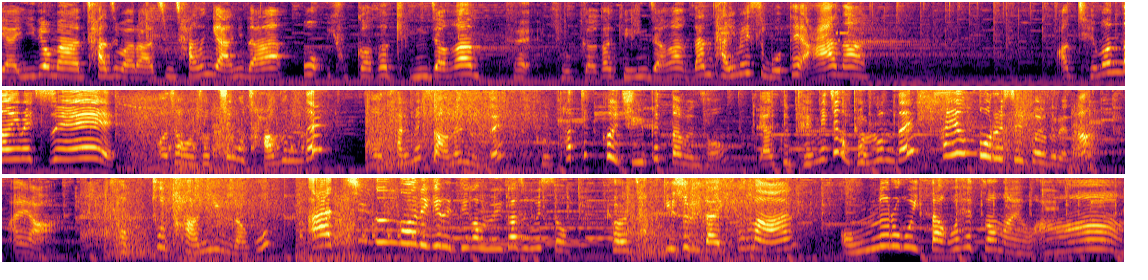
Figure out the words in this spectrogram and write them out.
야, 이러면 자지 마라. 지금 자는 게 아니다. 어, 효과가 굉장함. 에, 효과가 굉장함. 난 다이맥스 못해. 아, 나. 아, 쟤만 다이맥스 해. 아, 잠깐, 저 친구 작은데? 어, 다이맥스 안 했는데? 그 파티클 주입했다면서? 야, 그 데미지가 별론데? 하얀볼을 쓸 걸 그랬나? 아야, 격투 단임이라고? 아, 치근거리기를 네가 왜 가지고 있어? 별 잡기술이 다 있구만. 억누르고 있다고 했잖아요. 아,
